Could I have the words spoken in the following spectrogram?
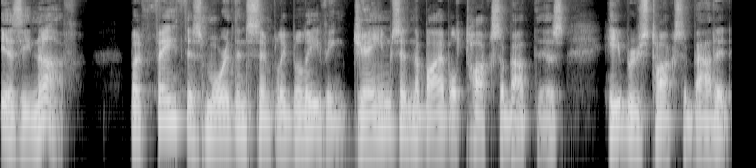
is enough, but faith is more than simply believing. James in the Bible talks about this, Hebrews talks about it,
